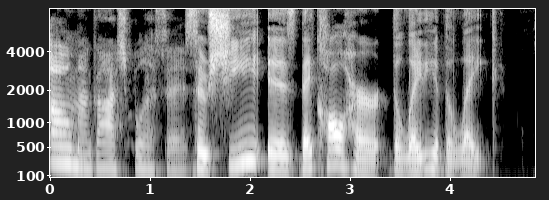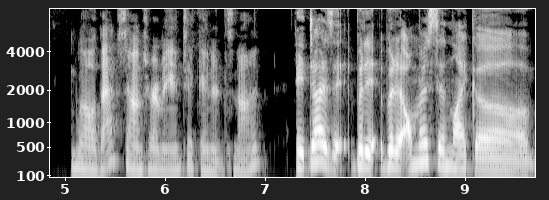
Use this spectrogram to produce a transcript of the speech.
Oh my gosh, bless it. So she is they call her the Lady of the Lake. Well, that sounds romantic, and it's not. It does it, but it but it almost in like a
